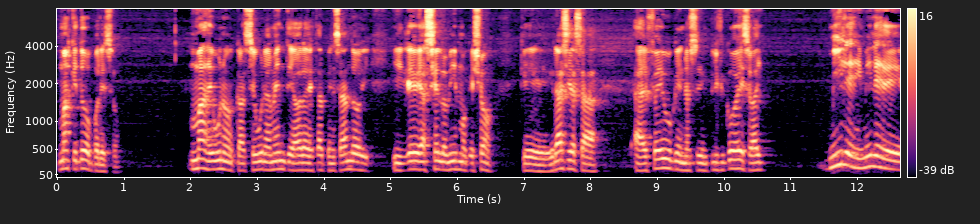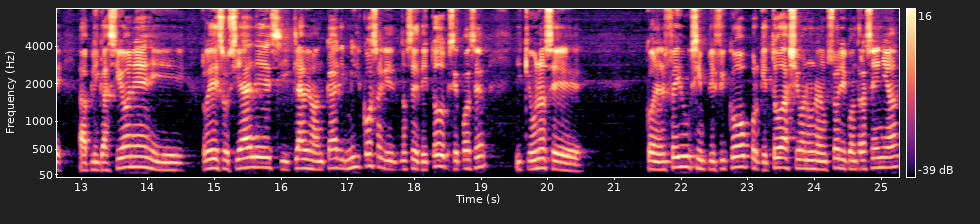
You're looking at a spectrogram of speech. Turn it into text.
Más que todo por eso. Más de uno seguramente ahora debe estar pensando y, debe hacer lo mismo que yo. Que gracias a, al Facebook que nos simplificó eso. Hay miles y miles de aplicaciones y redes sociales y claves bancarias y mil cosas que, no sé, de todo que se puede hacer y que uno se... Con el Facebook simplificó porque todas llevan un usuario y contraseña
